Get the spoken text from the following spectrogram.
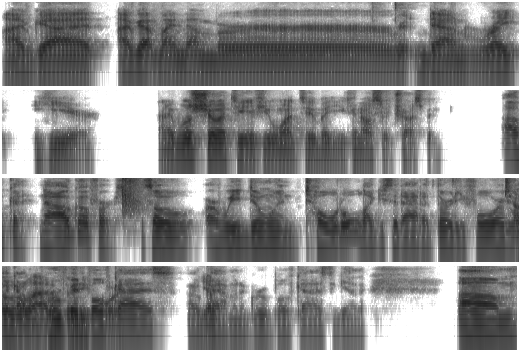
I've got I've got my number written down right here. And I will show it to you if you want to, but you can also trust me. Okay. Now I'll go first. So are we doing total, like you said, out of 34? Total like I'm grouping both guys? Okay, Yep. I'm gonna group both guys together. Um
